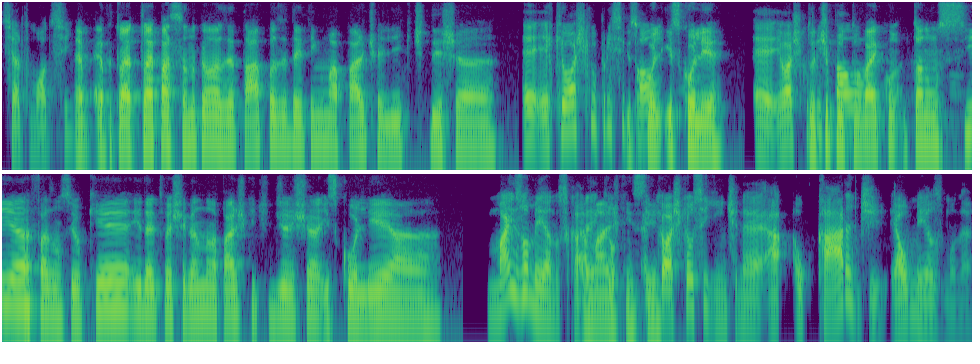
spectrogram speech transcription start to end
de certo modo, sim. É, é, tu, é, tu é passando pelas etapas e daí tem uma parte ali que te deixa. É, é que eu acho que o principal. Escolher. escolher. É, eu acho que tu, o principal... Tipo, tu vai. Tu anuncia, faz não sei o quê, e daí tu vai chegando numa parte que te deixa escolher a. Mais ou menos, cara. A é mágica eu, em si. É que eu acho que é o seguinte, né? A, o card é o mesmo, né?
